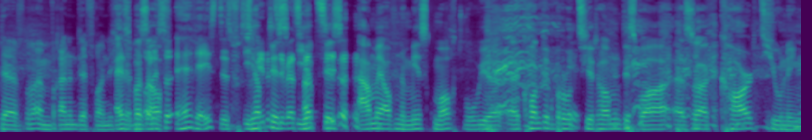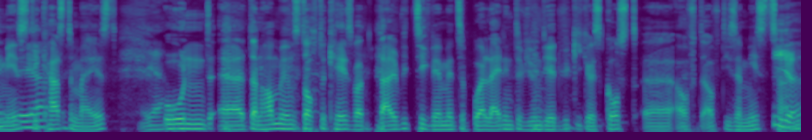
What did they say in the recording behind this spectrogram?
der, Rande der Freundlichkeit? Also pass auf. so, hä, wer ist das? Was Ich habe das, ich hab das einmal auf einer Mess gemacht, wo wir äh, Content produziert haben. Das war äh, so eine Car-Tuning-Mess, Ja. die customized. Ja. Und äh, dann haben wir uns gedacht, okay, es war total witzig, wenn wir jetzt ein paar Leute interviewen, die halt wirklich als Gast äh, auf, auf dieser Mess sind. Ja.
